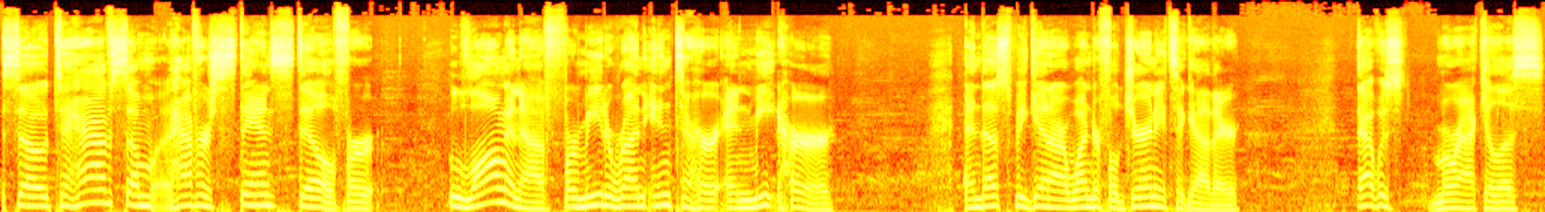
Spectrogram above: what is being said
So to have some have her stand still for long enough for me to run into her and meet her and thus begin our wonderful journey together. That was miraculous,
